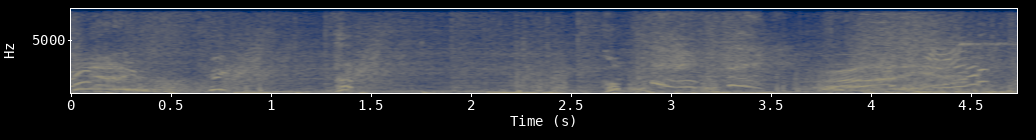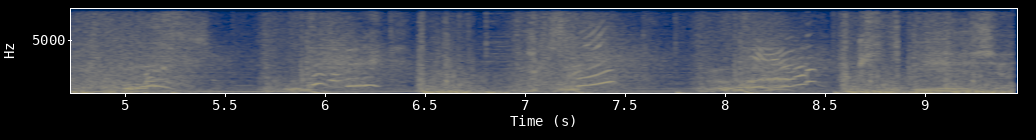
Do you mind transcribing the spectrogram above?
てやる。はっほっ。ほら壊すせいいじゃん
